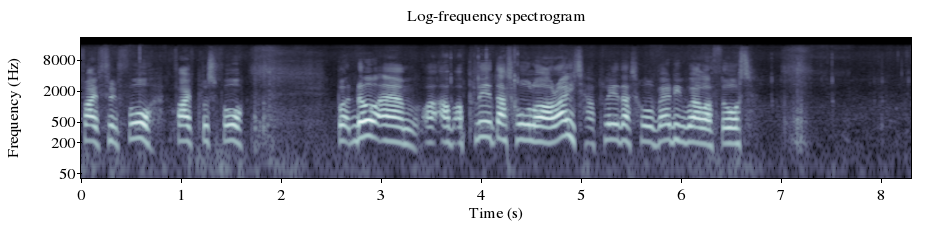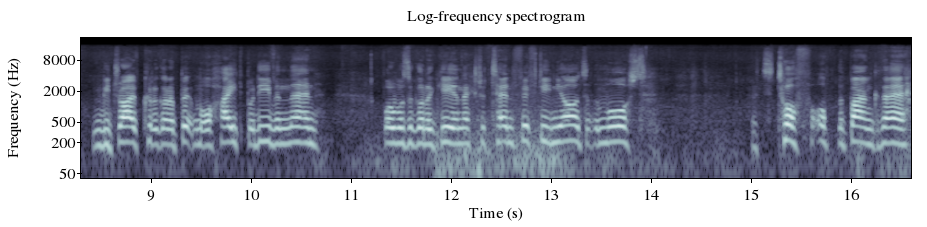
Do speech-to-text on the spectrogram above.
five through four, five plus four. But no, um, I, I, played that hole all right. I played that hole very well, I thought. My drive could have got a bit more height, but even then, what was I going to gain? An extra 10, 15 yards at the most. It's tough up the bank there.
